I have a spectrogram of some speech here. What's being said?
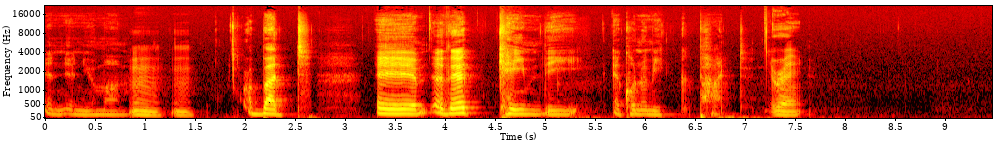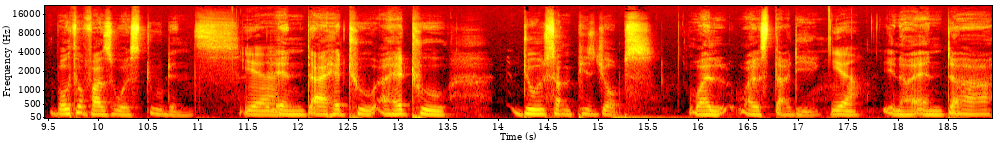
and, and your mom. Mm. Mm. But um there came the economic part. Right. Both of us were students, Yeah. and I had to I had to do some piece jobs while while studying, yeah. you know, and uh,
